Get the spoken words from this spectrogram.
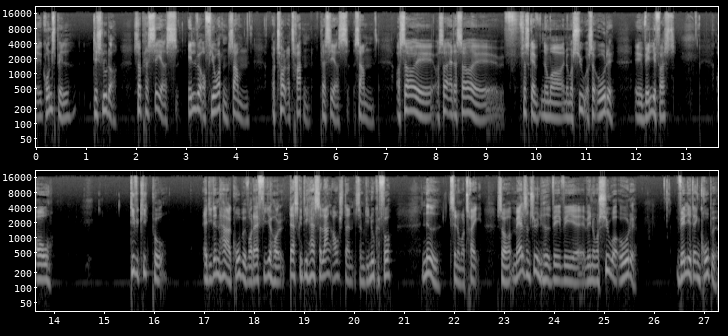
øh, grundspil det slutter, så placeres 11 og 14 sammen, og 12 og 13 placeres sammen. Og så, øh, og så er der så, øh, så skal nummer, nummer 7 og så 8 øh, vælge først. Og de vil kigge på, at i den her gruppe, hvor der er fire hold, der skal de have så lang afstand, som de nu kan få, ned til nummer 3. Så med al sandsynlighed vil, vil, øh, vil nummer 7 og 8 vælge den gruppe,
